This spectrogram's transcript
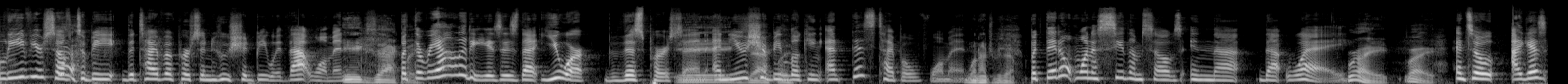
believe yourself Yeah. to be the type of person who should be with that woman. Exactly. But the reality is is that you are this person and you should be looking at this type of woman. 100%. But they don't want to see themselves in that that way. Right, right. And so I guess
